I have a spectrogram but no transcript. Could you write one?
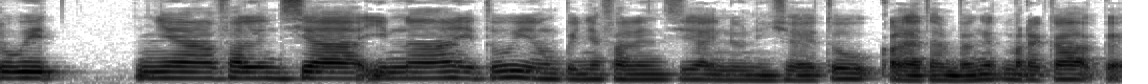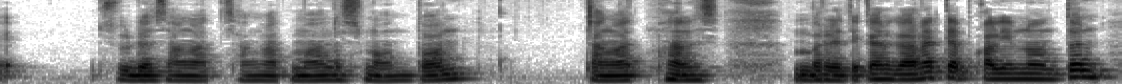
tweet nya Valencia Ina itu yang punya Valencia Indonesia itu kelihatan banget mereka kayak sudah sangat sangat males nonton sangat males memperhatikan karena tiap kali nonton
